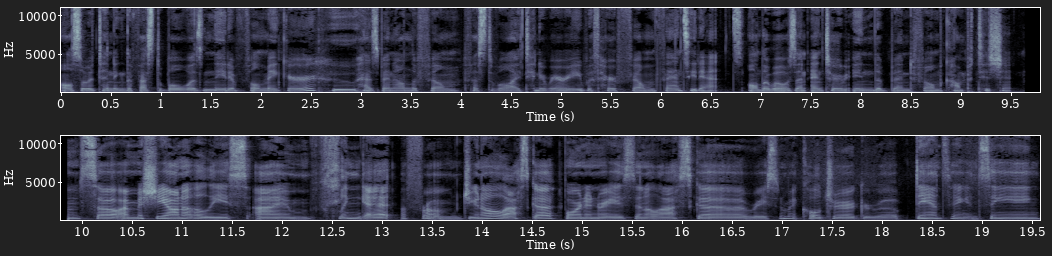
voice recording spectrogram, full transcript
Also attending the festival was Native filmmaker who has been on the film festival itinerary with her film Fancy Dance, although it wasn't entered in the Bend Film competition. Um, so I'm Miciana Alise. I'm Tlingit from Juneau, Alaska. Born and raised in Alaska, raised in my culture, grew up dancing and singing.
